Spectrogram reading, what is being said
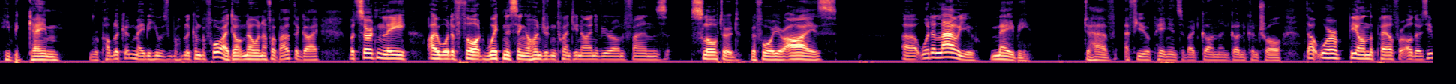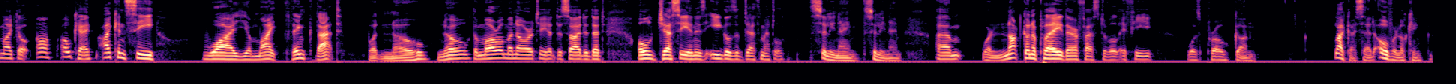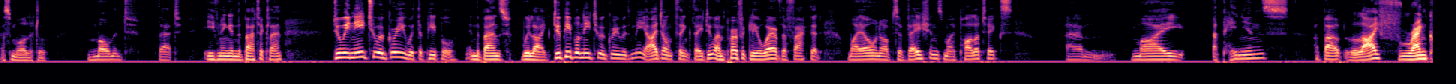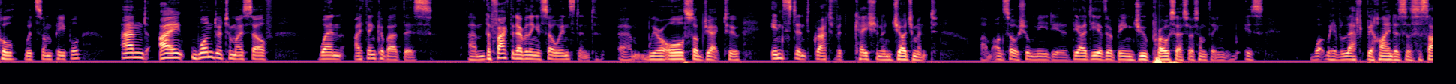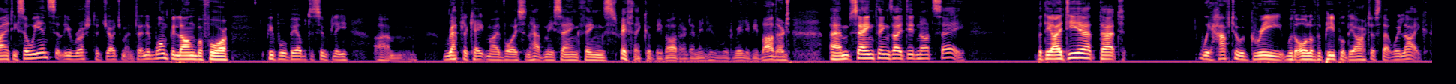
he became Republican. Maybe he was Republican before. I don't know enough about the guy. But certainly, I would have thought witnessing 129 of your own fans slaughtered before your eyes uh, would allow you, maybe, to have a few opinions about gun and gun control that were beyond the pale for others. You might go, oh, okay, I can see why you might think that. But no, no, the moral minority had decided that old Jesse and his Eagles of Death Metal, silly name, silly name, um, were not going to play their festival if he was pro gun. Like I said, overlooking a small little moment that evening in the Bataclan. Do we need to agree with the people in the bands we like? Do people need to agree with me? I don't think they do. I'm perfectly aware of the fact that my own observations, my politics, um, my opinions about life rankle with some people. And I wonder to myself when I think about this um, the fact that everything is so instant, um, we are all subject to instant gratification and judgment um, on social media. The idea of there being due process or something is what we have left behind as a society. So we instantly rush to judgment, and it won't be long before people will be able to simply um, replicate my voice and have me saying things, if they could be bothered. I mean, who would really be bothered? Um, saying things I did not say. But the idea that we have to agree with all of the people, the artists that we like.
